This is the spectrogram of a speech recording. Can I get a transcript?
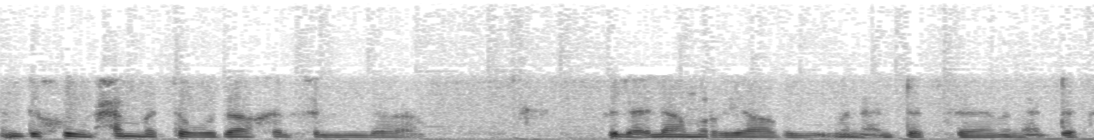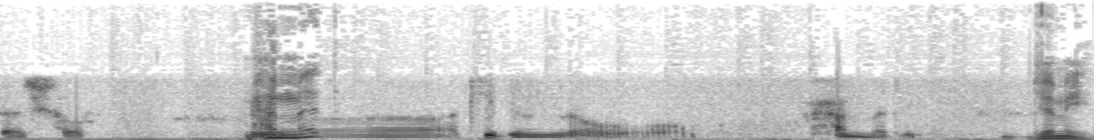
عندي أخوي محمد تو داخل في في الإعلام الرياضي من عدة من عدة أشهر. محمد؟ أكيد محمد. جميل.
